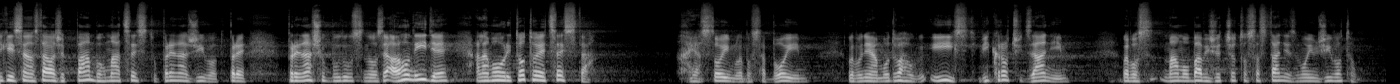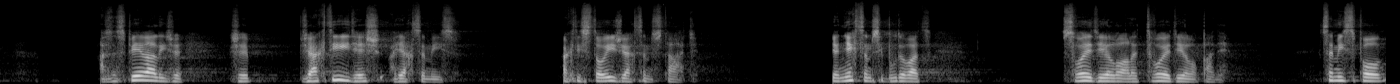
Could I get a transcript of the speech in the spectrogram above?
Niekedy sa nám stáva, že Pán Boh má cestu pre náš život, pre, pre našu budúcnosť, ale On ide a nám hovorí, toto je cesta. A ja stojím, lebo sa bojím, lebo nemám odvahu ísť, vykročiť za ním, lebo mám obavy, že čo to sa stane s mojim životom. A sme spievali, že, že, že ak ty ideš, a ja chcem ísť. Ak ty stojíš, ja chcem stáť. Ja nechcem si budovať svoje dielo, ale tvoje dielo, pane. Chcem ísť po,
